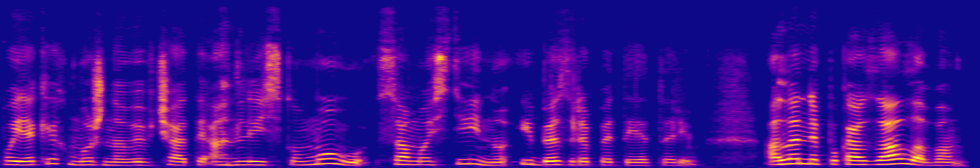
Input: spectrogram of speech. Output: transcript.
по яких можна вивчати англійську мову самостійно і без репетиторів, але не показала вам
